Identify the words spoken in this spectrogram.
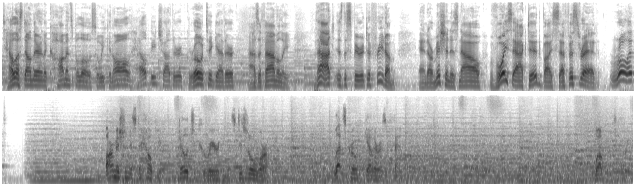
tell us down there in the comments below so we can all help each other grow together as a family. That is the spirit of freedom. And our mission is now voice acted by Cephas Red. Roll it! Our mission is to help you build your career in this digital world. Let's grow together as a family. Welcome to Freedom.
